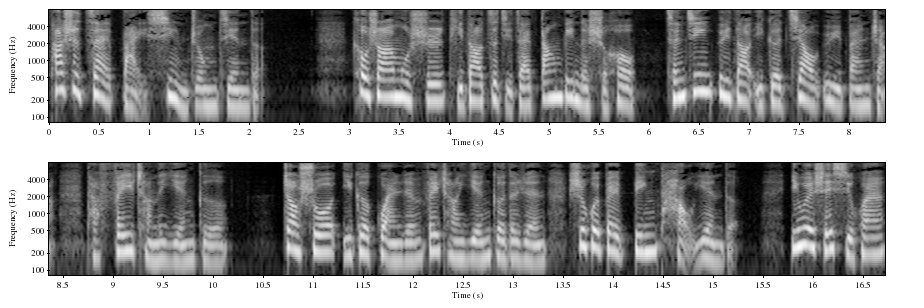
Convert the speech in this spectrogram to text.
他是在百姓中间的。寇绍安牧师提到自己在当兵的时候，曾经遇到一个教育班长，他非常的严格。照说，一个管人非常严格的人，是会被兵讨厌的。因为谁喜欢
